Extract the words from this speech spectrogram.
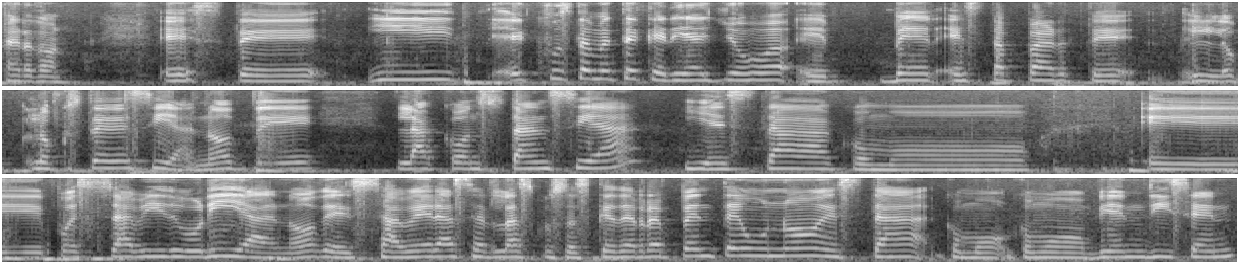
perdón, este, y eh, justamente quería yo eh, ver esta parte, lo, lo que usted decía, ¿no? De la constancia y esta como eh, pues sabiduría, ¿no? De saber hacer las cosas, que de repente uno está, como, como bien dicen,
